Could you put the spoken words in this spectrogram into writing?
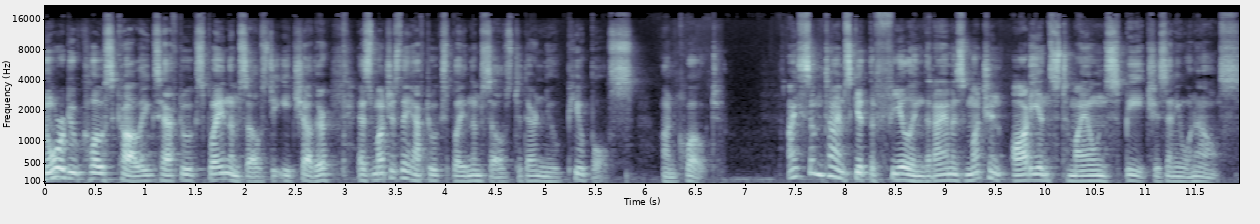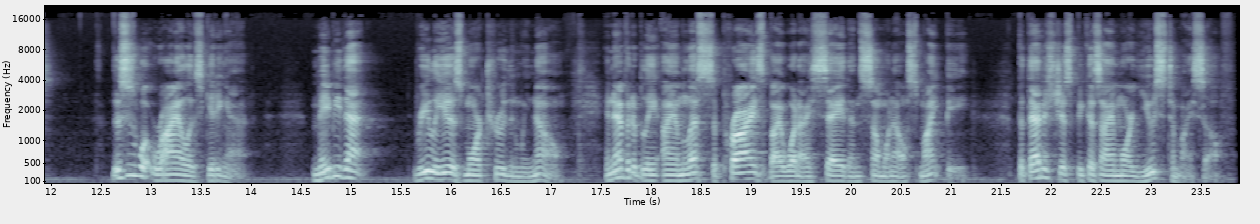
Nor do close colleagues have to explain themselves to each other as much as they have to explain themselves to their new pupils. Unquote. I sometimes get the feeling that I am as much an audience to my own speech as anyone else. This is what Ryle is getting at. Maybe that really is more true than we know. Inevitably, I am less surprised by what I say than someone else might be. But that is just because I am more used to myself,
